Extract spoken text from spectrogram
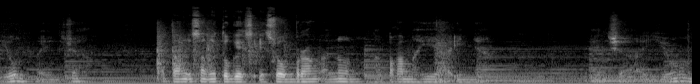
yun, ayun siya. At ang isang ito guys, eh sobrang ano, no, napakamahiyain niya. Ayun siya, ayun.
